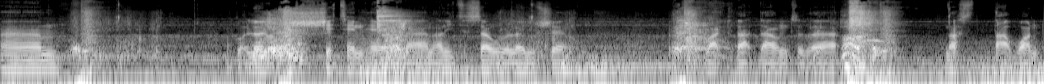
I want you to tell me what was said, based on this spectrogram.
Um, I've got a load of shit in here, man. I need to sell a load of shit. Let's whack that down to there. That's that one.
